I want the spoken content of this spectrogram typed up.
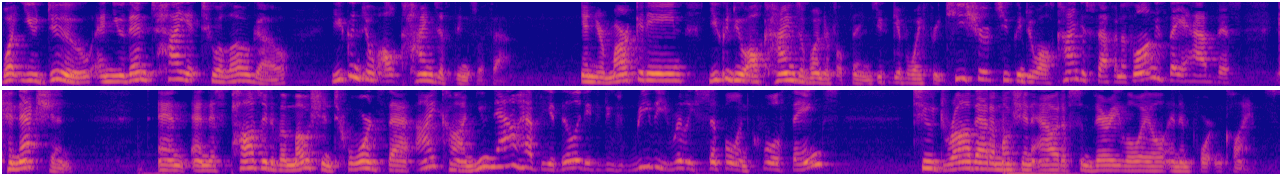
what you do and you then tie it to a logo, you can do all kinds of things with that in your marketing. You can do all kinds of wonderful things. You can give away free t-shirts, you can do all kinds of stuff. And as long as they have this connection and, and this positive emotion towards that icon, you now have the ability to do really, really simple and cool things to draw that emotion out of some very loyal and important clients.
